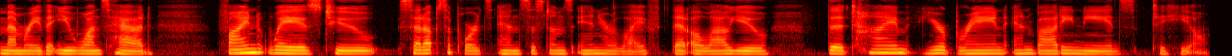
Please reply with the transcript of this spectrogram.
memory that you once had, find ways to set up supports and systems in your life that allow you the time your brain and body needs to heal.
